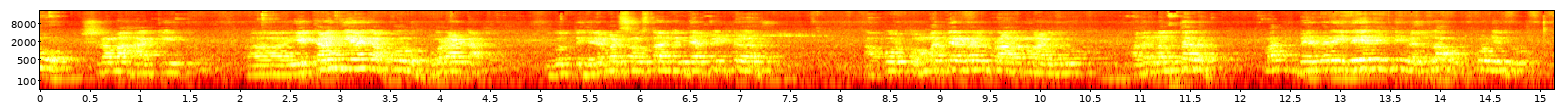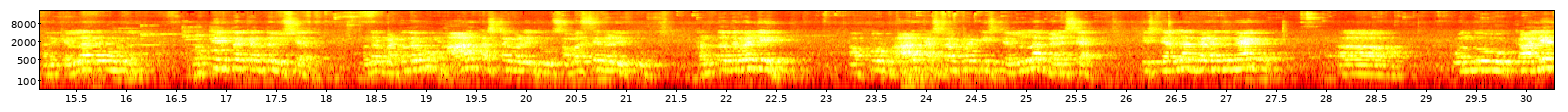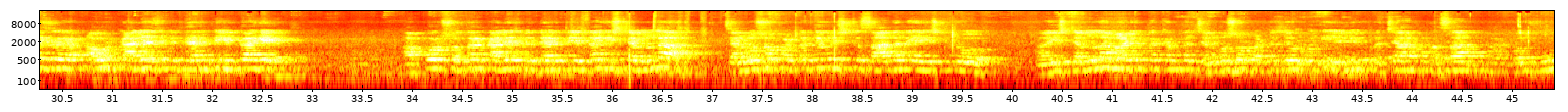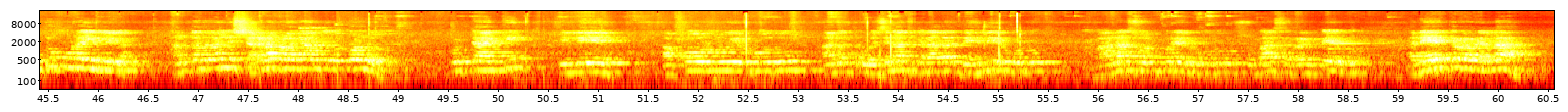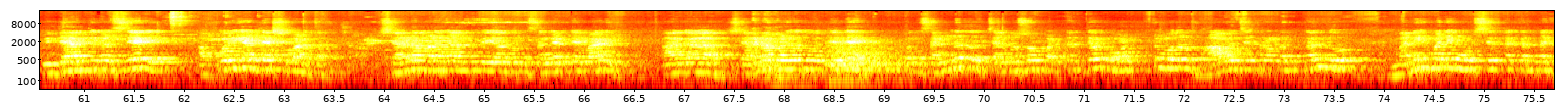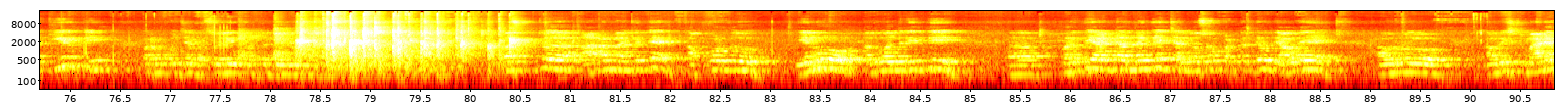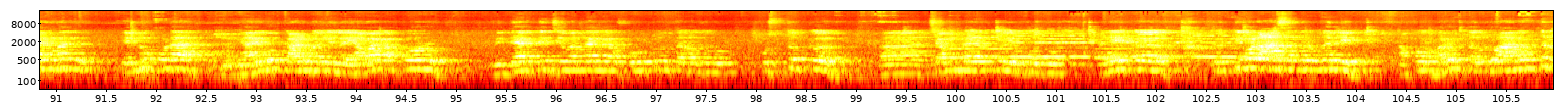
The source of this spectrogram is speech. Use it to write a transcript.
ಶ್ರಮ ಹಾಕಿ ಏಕಾಂಗಿಯಾಗಿ ಅಪ್ಪೋರು ಹೋರಾಟ. ಇವತ್ತು ಹಿರೇಮಠ ಸಂಸ್ಥಾನ ವಿದ್ಯಾಪೀಠ ಅಪ್ಪೋರು ತೊಂಬತ್ತೆರಡರಲ್ಲಿ ಪ್ರಾರಂಭ ಮಾಡಿದ್ರು. ಅದರ ನಂತರ ಮತ್ತೆ ಬೇರೆ ಬೇರೆ ಇದೇ ರೀತಿ ಇವೆಲ್ಲ ಒಪ್ಕೊಂಡಿದ್ರು. ಅದಕ್ಕೆಲ್ಲ ನಿಮ್ಗೆ ಗೊತ್ತಿರ್ತಕ್ಕಂಥ ವಿಷಯ ಅದು. ಅಂದ್ರೆ ಮಠದಾಗೂ ಭಾಳ ಕಷ್ಟಗಳಿದ್ವು ಸಮಸ್ಯೆಗಳಿತ್ತು ಅಂಥದ್ರಲ್ಲಿ ಅಪ್ಪವ್ರು ಭಾಳ ಕಷ್ಟಪಟ್ಟು ಇಷ್ಟೆಲ್ಲ ಬೆಳೆಸ್ಯಾರ. ಇಷ್ಟೆಲ್ಲ ಬೆಳೆದ ಮ್ಯಾಗ ಒಂದು ಕಾಲೇಜ್, ಅವ್ರ ಕಾಲೇಜ್ ವಿದ್ಯಾರ್ಥಿ ಇದ್ದಾಗೆ, ಅಪ್ಪವ್ರು ಸ್ವತಃ ಕಾಲೇಜ್ ವಿದ್ಯಾರ್ಥಿ ಇದ್ದಾಗ ಇಷ್ಟೆಲ್ಲ ಚನ್ನಬಸವ ಪಟ್ಟದೇವ್ರು ಇಷ್ಟು ಸಾಧನೆ, ಇಷ್ಟು ಇಷ್ಟೆಲ್ಲ ಮಾಡಿರ್ತಕ್ಕಂಥ ಚನ್ನಬಸವ ಪಟ್ಟದೇವ್ರ ಬಗ್ಗೆ ಎಲ್ಲಿ ಪ್ರಚಾರ, ಪ್ರಸಾರ, ಒಂದು ಫೋಟೋ ಕೂಡ ಇರಲಿಲ್ಲ. ಅಂಥದ್ರಲ್ಲಿ ಶರಣ ಬಳಗ ಅಂತ ಇಟ್ಕೊಂಡು ಹುಟ್ಟಾಕಿ ಇಲ್ಲಿ ಅಪ್ಪವರು ಇರ್ಬೋದು, ಆನಂತರ ವಜನಾಥ್ ಬಿರಾದರ್ ದೆಹಲಿ ಇರ್ಬೋದು, ಬಾನಾ ಸೋಲ್ಪುರ ಇರ್ಬೋದು ಸುಭಾಷ್ ರಗ್ಡೆ ಅನೇಕರವರೆಲ್ಲ ವಿದ್ಯಾರ್ಥಿಗಳು ಸೇರಿ ಅಪ್ಪರಿಗೆ ಅಧ್ಯಕ್ಷ ಮಾಡ್ತಾರೆ. ಶರಣ ಬಳಗ ಅಂತ ಅದೊಂದು ಸಂಘಟನೆ ಮಾಡಿ, ಆಗ ಶರಣ ಬಳಗದ ಗೊತ್ತಿದೆ ಒಂದು ಸಣ್ಣದು ಚನ್ನಬಸವ ಪಟ್ಟಂತೇವ್ರು ಮೊಟ್ಟ ಮೊದಲು ಭಾವಚಿತ್ರವನ್ನು ತಂದು ಮನೆ ಮನೆ ಮುಗಿಸಿರ್ತಕ್ಕಂಥ ಕೀರ್ತಿ ಪರಮ ಪೂಜ್ಯ ಬಸವಲಿಂಗ ಫಸ್ಟ್ ಆರಂಭ ಆಗಿದ್ದೆ ಅಪ್ಪೋರ್ದು ಏನೂ ಅದು ಒಂದು ರೀತಿ ಪರದಿ ಅಡ್ಡ ಅಂದಂಗೆ ಚನ್ನಬಸವ ಒಂದು ಯಾವುದೇ ಅವರು ಅವ್ರು ಇಷ್ಟು ಮಾಡ್ಯಾರ ಎಲ್ಲೂ ಕೂಡ ಯಾರಿಗೂ ಕಾಣ ಬರಲಿಲ್ಲ. ಯಾವಾಗ ಅಪ್ಪವರು ವಿದ್ಯಾರ್ಥಿ ಜೀವನದಾಗ ಫೋಟೋ ತರೋದು, ಪುಸ್ತಕ ಚಂಬೆಳಕು ಇರ್ಬೋದು, ಅನೇಕ ಕೃತಿಗಳು ಆ ಸಂದರ್ಭದಲ್ಲಿ ಅಪ್ಪವ್ರು ಹೊರಗೆ ತಂದ್ರು ಆ ನಂತರ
